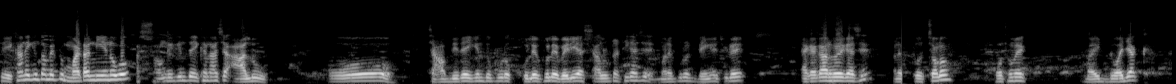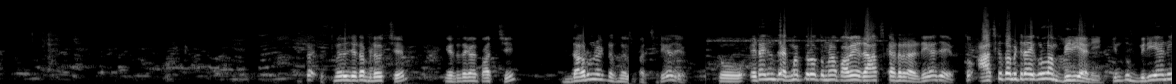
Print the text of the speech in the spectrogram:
তো এখানে কিন্তু আমি একটু মাটন নিয়ে নেব, আর সঙ্গে কিন্তু এখানে আছে আলু। ও, চাপ দিতেই কিন্তু পুরো খুলে খুলে বেরিয়ে আসছে আলুটা, ঠিক আছে? মানে পুরো ভেঙে চুড়ে একাকার হয়ে গেছে। মানে তো চলো, প্রথমে বাইট দেওয়া যাক। স্মেল যেটা বেরোচ্ছে, এটা থেকে পাচ্ছি। দারুণ একটা স্মেল পাচ্ছি, ঠিক আছে? তো এটা কিন্তু একমাত্র তোমরা পাবে রাজ কাটারা, ঠিক আছে? তো আজকে তো আমি ট্রাই করলাম বিরিয়ানি, কিন্তু বিরিয়ানি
